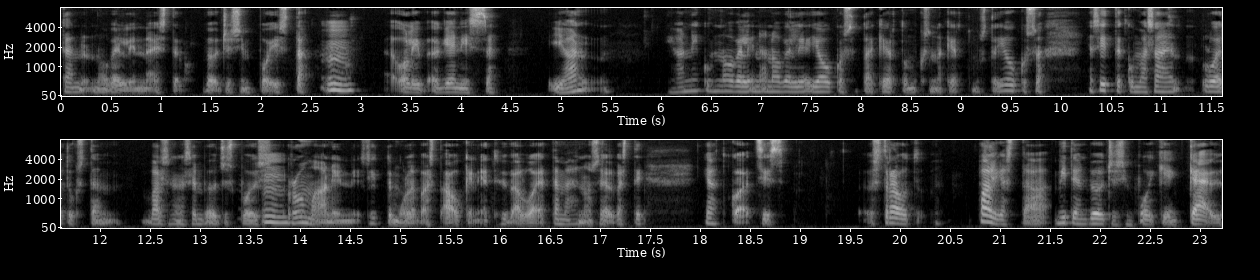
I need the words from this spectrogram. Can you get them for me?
tämän novellin näistä Burgessin pojista Mm, Olive Agenissä ihan, ihan niin kuin novellina novellien joukossa tai kertomuksena kertomusta joukossa. Ja sitten kun mä sain luetuksi tämän varsinaisen Burgess Boys Mm. romaanin, niin sitten mulle vasta aukeni, että hyvä luoja, tämähän on selvästi jatkoa. Että siis Strout paljastaa, miten Burgessin poikien käy.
